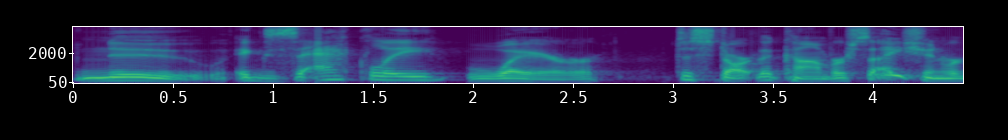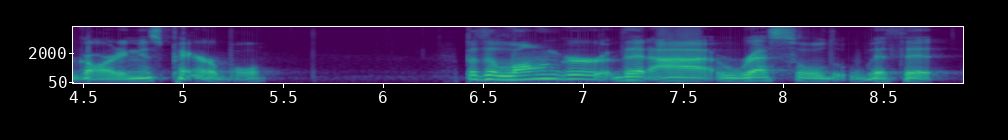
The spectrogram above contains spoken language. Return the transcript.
knew exactly where to start the conversation regarding this parable. But the longer that I wrestled with it,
